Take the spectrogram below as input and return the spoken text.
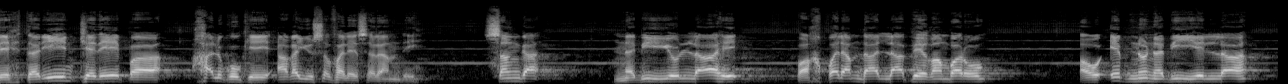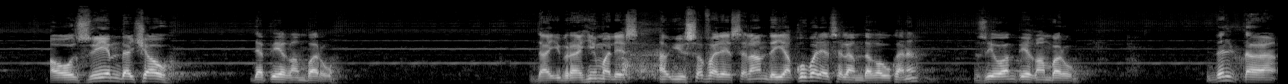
بهترین چې دی په خلکو کې هغه یوسف علیه السلام دی څنګه نبی الله په خپل هم د الله پیغمبرو او ابن نبی الله او زویم د چاو د پیغمبرو د ابراهیم علیه او یوسف علیه السلام د یعقوب علیه السلام دغه وکنه زوی هم پیغمبرو دلته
